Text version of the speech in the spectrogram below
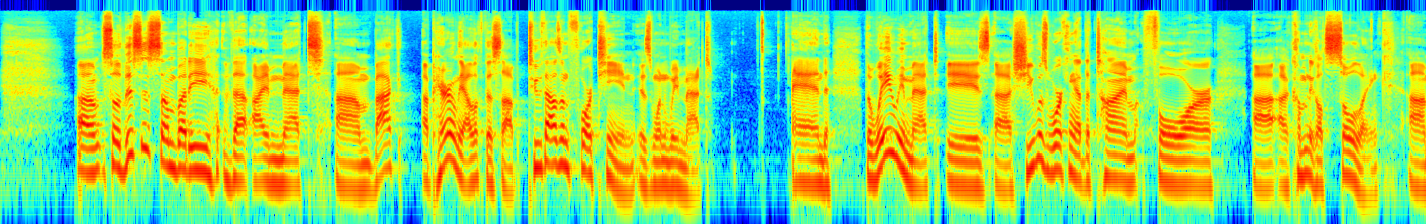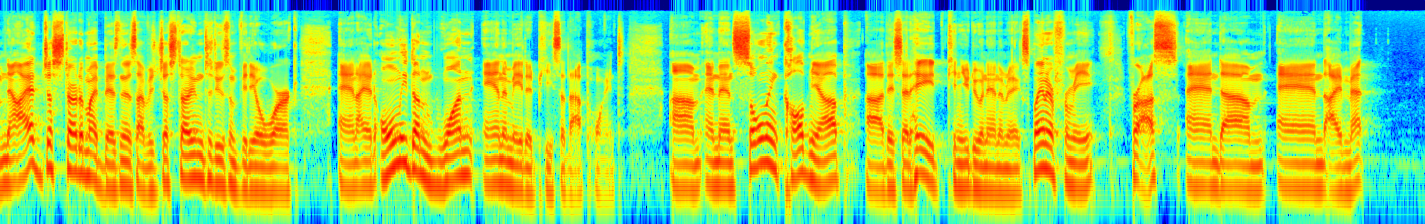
Um, so, this is somebody that I met um, back, apparently, I looked this up. 2014 is when we met. And the way we met is uh, she was working at the time for uh, a company called Solink. Um, now, I had just started my business. I was just starting to do some video work, and I had only done one animated piece at that point. Um, and then Solink called me up. Uh, they said, "Hey, can you do an animated explainer for me, for us?" And um, and I met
